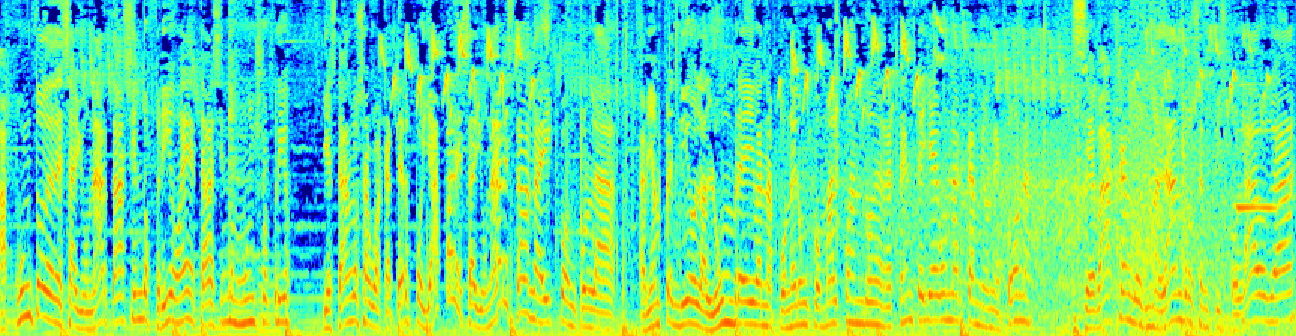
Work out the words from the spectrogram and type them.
a punto de desayunar, estaba haciendo frío, ¿eh? Estaba haciendo mucho frío y estaban los aguacateros, pues ya para desayunar, estaban ahí con, con la, habían prendido la lumbre, iban a poner un comal cuando de repente llega una camionetona, se bajan los malandros empistolados, ¿verdad?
